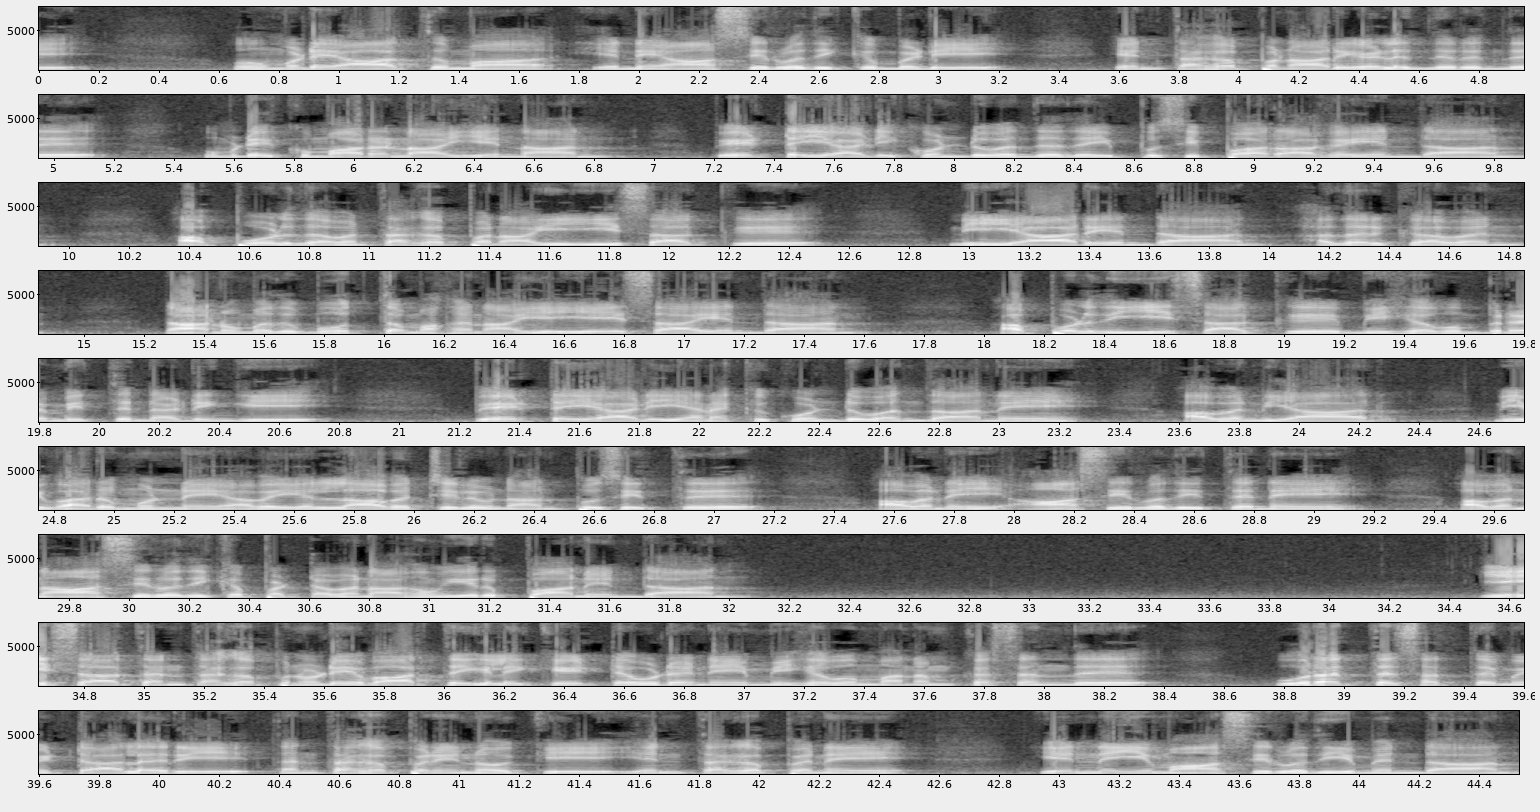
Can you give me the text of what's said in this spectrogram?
உம்முடைய ஆத்துமா என்னை ஆசீர்வதிக்கும்படி என் தகப்பனார் எழுந்திருந்து உம்முடைய குமாரனாகிய நான் வேட்டையாடி கொண்டு வந்ததை புசிப்பாராக என்றான். அப்பொழுது அவன் தகப்பனாகிய ஈசாக்கு நீ யார்? என்றான். அதற்கு அவன் நான் உமது மூத்த மகனாகிய ஏசா என்றான். அப்பொழுது ஈசாக்கு மிகவும் பிரமித்து நடுங்கி வேட்டையாடி எனக்கு கொண்டு வந்தானே அவன் யார்? நீ வருமுன்னே அவை எல்லாவற்றிலும் நான் புசித்து அவனை ஆசீர்வதித்தனே அவன் ஆசீர்வதிக்கப்பட்டவனாகவும் இருப்பான் என்றான். ஏசா தன் தகப்பனுடைய வார்த்தைகளை கேட்டவுடனே மிகவும் மனம் கசந்து உரத்த சத்தமிட்டு அலறி தன் தகப்பனை நோக்கி என் தகப்பனே என்னையும் ஆசீர்வதியும் என்றான்.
